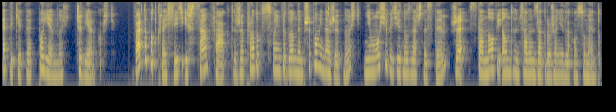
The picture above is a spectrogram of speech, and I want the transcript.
etykietę, pojemność czy wielkość. Warto podkreślić, iż sam fakt, że produkt swoim wyglądem przypomina żywność, nie musi być jednoznaczny z tym, że stanowi on tym samym zagrożenie dla konsumentów.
